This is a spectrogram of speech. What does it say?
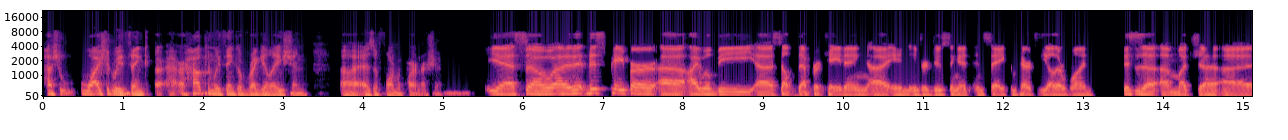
how should, why should we think, or how can we think of regulation uh, as a form of partnership? Yeah, so uh, th- this paper, uh, I will be uh, self deprecating uh, in introducing it and say, compared to the other one, this is a, a much uh, uh,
